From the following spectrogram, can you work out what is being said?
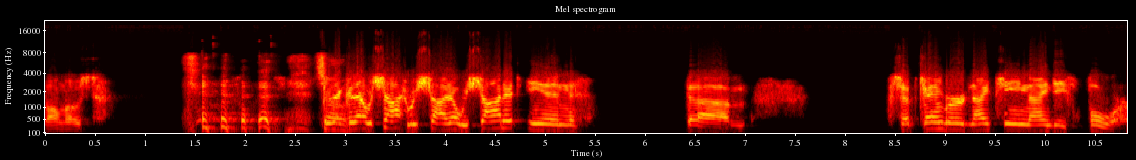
almost. so, because that was shot. We shot. No, we shot it in um, September 1994.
